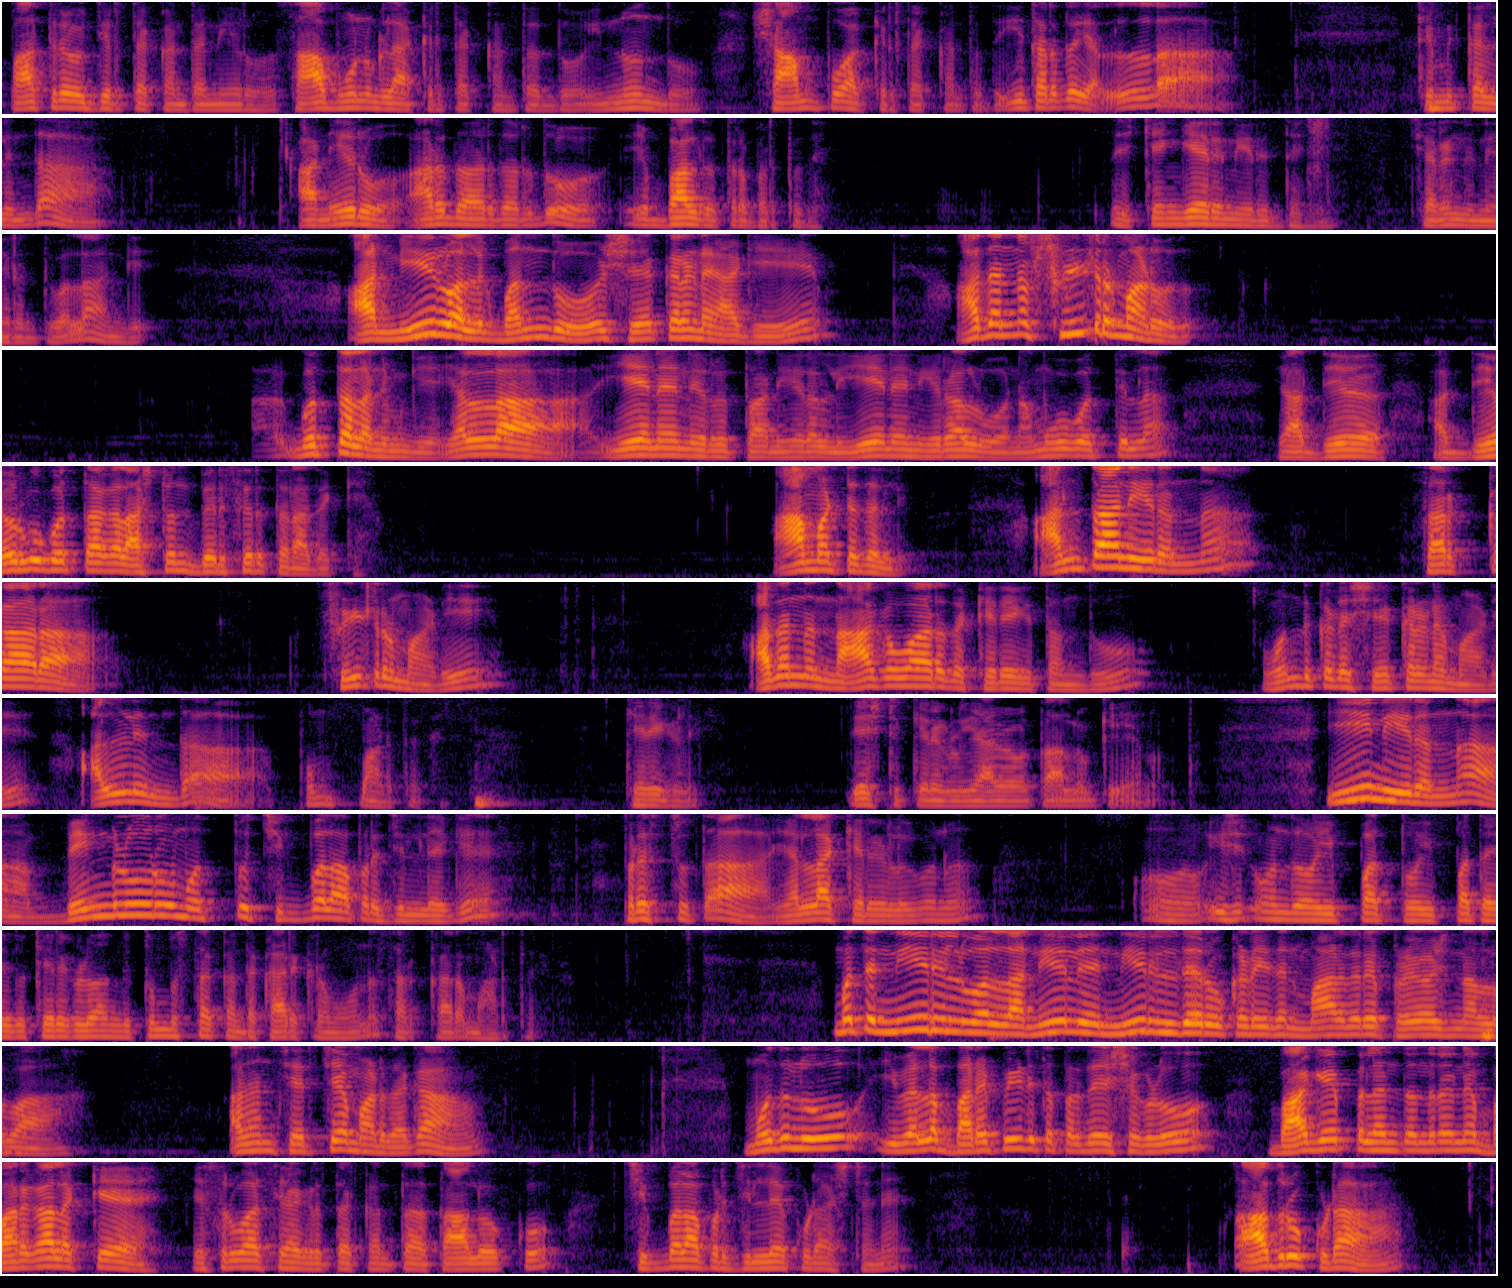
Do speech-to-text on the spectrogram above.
ಪಾತ್ರೆ ಉಜ್ಜಿರ್ತಕ್ಕಂಥ ನೀರು, ಸಾಬೂನುಗಳು ಹಾಕಿರ್ತಕ್ಕಂಥದ್ದು, ಇನ್ನೊಂದು, ಶಾಂಪೂ ಹಾಕಿರ್ತಕ್ಕಂಥದ್ದು, ಈ ಥರದ ಎಲ್ಲ ಕೆಮಿಕಲ್ಲಿಂದ ಆ ನೀರು ಅರ್ಧ ಅರ್ಧ ಅರ್ದು ಹೆಬ್ಬಾಲ್ದ ಹತ್ರ ಬರ್ತದೆ. ಈ ಕೆಂಗೇರಿ ನೀರಿದ್ದಂಗೆ, ಚರಂಡಿ ನೀರು ಅಂತೀವಲ್ಲ ಹಂಗೆ. ಆ ನೀರು ಅಲ್ಲಿಗೆ ಬಂದು ಶೇಖರಣೆ ಆಗಿ ಅದನ್ನು ಫಿಲ್ಟರ್ ಮಾಡೋದು. ಗೊತ್ತಲ್ಲ ನಿಮಗೆ, ಎಲ್ಲ ಏನೇನು ಇರುತ್ತೋ ಆ ನೀರಲ್ಲಿ, ಏನೇನು ಇರಲ್ವೋ ನಮಗೂ ಗೊತ್ತಿಲ್ಲ. ಆ ದೇ, ಆ ದೇವ್ರಿಗೂ ಗೊತ್ತಾಗಲ್ಲ, ಅಷ್ಟೊಂದು ಬೆರೆಸಿರ್ತಾರೆ ಅದಕ್ಕೆ. ಆ ಮಟ್ಟದಲ್ಲಿ ಅಂಥ ನೀರನ್ನು ಸರ್ಕಾರ ಫಿಲ್ಟರ್ ಮಾಡಿ ಅದನ್ನು ನಾಗವಾರದ ಕೆರೆಗೆ ತಂದು ಒಂದು ಕಡೆ ಶೇಖರಣೆ ಮಾಡಿ ಅಲ್ಲಿಂದ ಪಂಪ್ ಮಾಡ್ತದೆ ಕೆರೆಗಳಿಗೆ. ಎಷ್ಟು ಕೆರೆಗಳು, ಯಾವ್ಯಾವ ತಾಲೂಕು ಏನು ಅಂತ. ಈ ನೀರನ್ನು ಬೆಂಗಳೂರು ಮತ್ತು ಚಿಕ್ಕಬಳ್ಳಾಪುರ ಜಿಲ್ಲೆಗೆ ಪ್ರಸ್ತುತ ಎಲ್ಲ ಕೆರೆಗಳಿಗೂ ಒಂದು ಇಪ್ಪತ್ತು, ಇಪ್ಪತ್ತೈದು ಕೆರೆಗಳು ಹಂಗೆ ತುಂಬಿಸ್ತಕ್ಕಂಥ ಕಾರ್ಯಕ್ರಮವನ್ನು ಸರ್ಕಾರ ಮಾಡ್ತಾಯಿದೆ ಮತ್ತು ನೀರಿಲ್ವಲ್ಲ, ನೀರು ನೀರಿಲ್ಲದೆ ಇರೋ ಕಡೆ ಇದನ್ನು ಮಾಡಿದರೆ ಪ್ರಯೋಜನ ಅಲ್ವಾ? ಅದನ್ನು ಚರ್ಚೆ ಮಾಡಿದಾಗ ಮೊದಲು ಇವೆಲ್ಲ ಬರಪೀಡಿತ ಪ್ರದೇಶಗಳು ಬಾಗೇಪಲ್ ಅಂತಂದ್ರೆ ಬರಗಾಲಕ್ಕೆ ಹೆಸರುವಾಸಿಯಾಗಿರ್ತಕ್ಕಂಥ ತಾಲೂಕು, ಚಿಕ್ಕಬಳ್ಳಾಪುರ ಜಿಲ್ಲೆ ಕೂಡ ಅಷ್ಟೇ ಆದರೂ ಕೂಡ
